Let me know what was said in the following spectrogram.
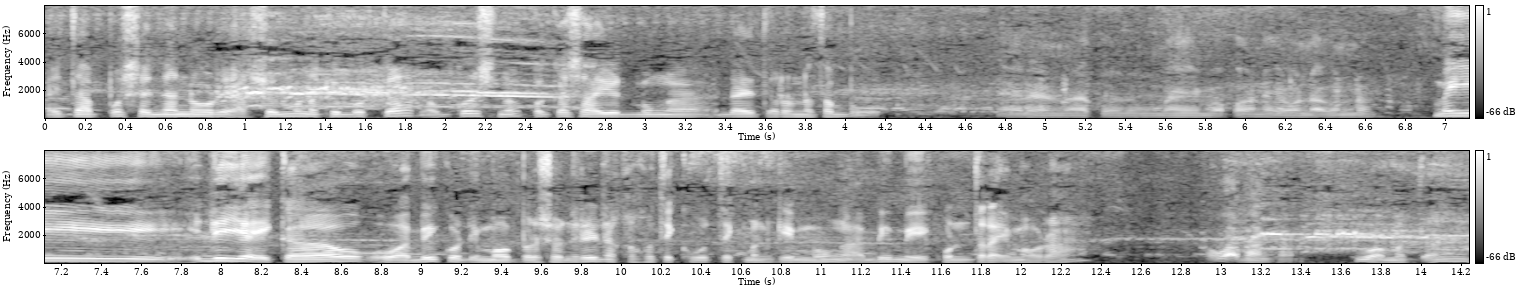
Ay tapos sa nano reaction mo nakibot ka of course no pagkasayod mo nga dahil aron natabo. Ayan na nato nung mahimo ko na ako doon. May ideya ikaw o abi kun imo personally nakahutik-hutik man kimo nga abi may kontra imo ra. Uwa man ka. Wa mat ah.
